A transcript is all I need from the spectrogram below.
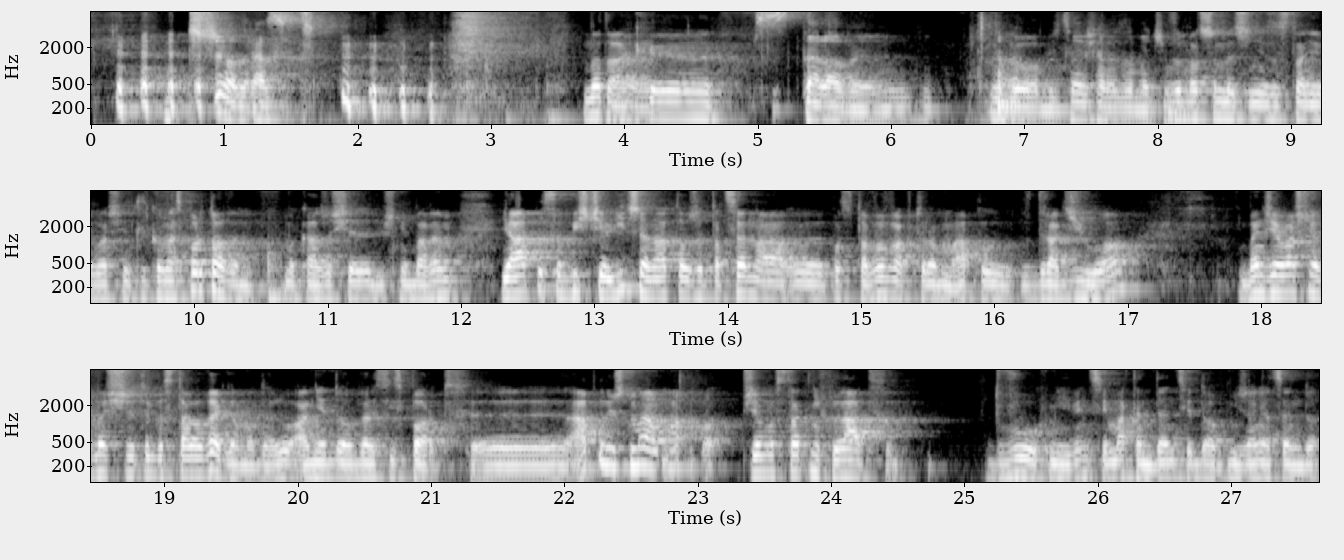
Trzy od razu. No tak. No, stalowy. To no. byłoby coś, ale zobaczymy. Zobaczymy, czy nie zostanie właśnie tylko na sportowym. Okaże się już niebawem. Ja osobiście liczę na to, że ta cena e, podstawowa, którą Apple zdradziło, będzie właśnie odnosić się do tego stalowego modelu, a nie do wersji Sport. E, Apple już ma, ma w ciągu ostatnich lat, dwóch mniej więcej, ma tendencję do obniżania cen, do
